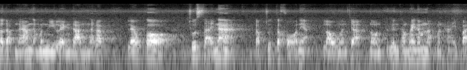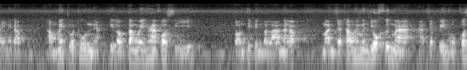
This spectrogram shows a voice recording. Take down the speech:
ระดับน้ำเนี่ยมันมีแรงดันนะครับ แล้วก็ชุดสายหน้ากับชุดตะขอเนี่ยเรามันจะนอนพื้นทำให้น้ำหนักมันหายไปนะครับทำให้ตัวทุ่นเนี่ยที่เราตั้งไว้ 5 ข้อสี ตอนที่เป็นบาลานซ์นะครับ มันจะทำให้มันยกขึ้นมาอาจจะเป็น 6 ข้อ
